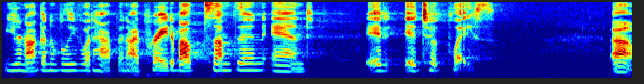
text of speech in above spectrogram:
you're not going to believe what happened. I prayed about something and it it took place. Um,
